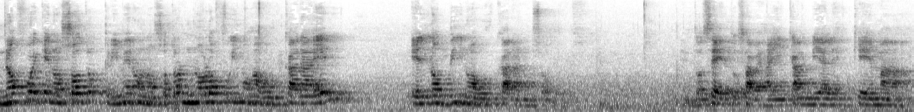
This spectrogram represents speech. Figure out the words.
No fue que nosotros, primero nosotros no lo fuimos a buscar a él, él nos vino a buscar a nosotros. Entonces, tú sabes, ahí cambia el esquema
